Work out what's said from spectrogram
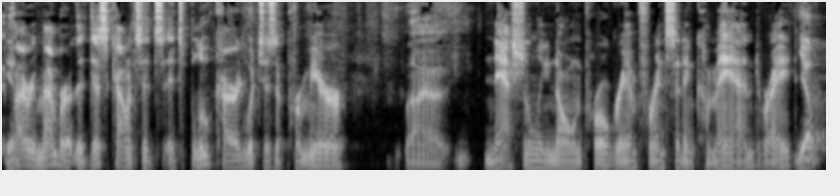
if. I remember the discounts, it's it's Blue Card, which is a premier uh, nationally known program for incident command, right? Yep.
